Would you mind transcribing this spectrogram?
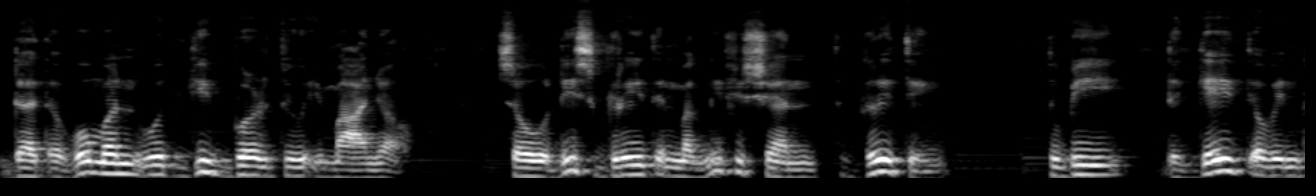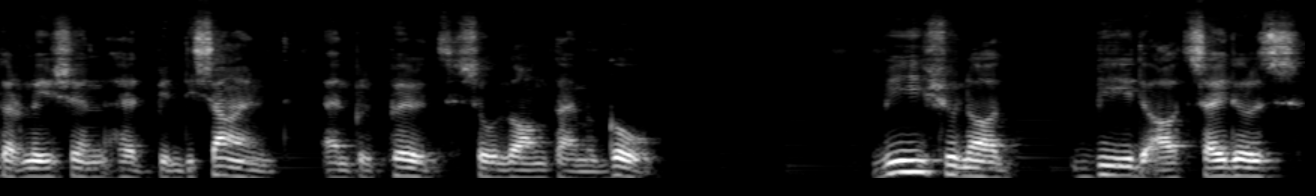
that a woman would give birth to Emmanuel. So, this great and magnificent greeting to be the gate of incarnation had been designed and prepared so long time ago. We should not be the outsiders,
